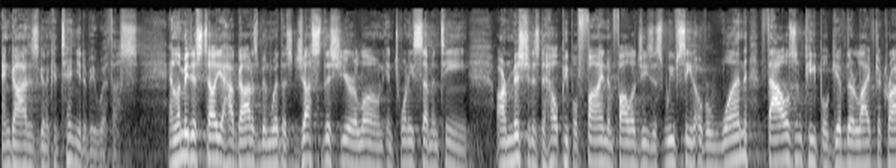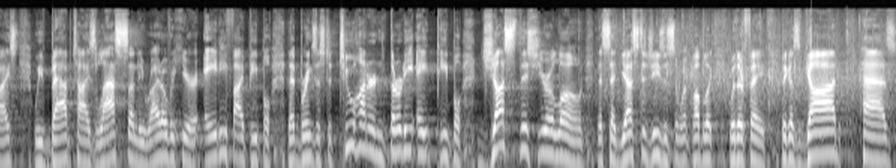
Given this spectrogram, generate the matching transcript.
And God is going to continue to be with us. And let me just tell you how God has been with us just this year alone in 2017. Our mission is to help people find and follow Jesus. We've seen over 1,000 people give their life to Christ. We've baptized last Sunday, right over here, 85 people. That brings us to 238 people just this year alone that said yes to Jesus and went public with their faith because God has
